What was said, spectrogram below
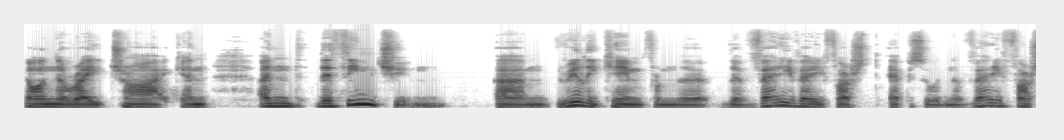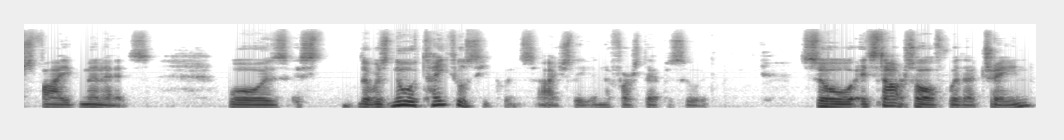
on the right track. And and the theme tune um, really came from the the very very first episode. In the very first five minutes was there was no title sequence actually in the first episode. So it starts off with a train.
